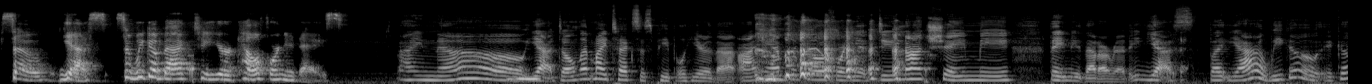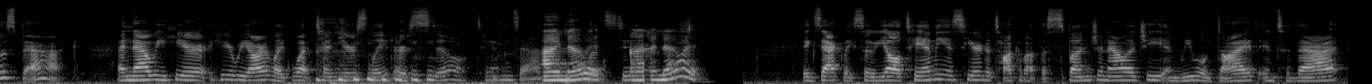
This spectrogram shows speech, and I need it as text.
So, yes. So we go back to your California days. I know. Mm-hmm. Yeah, don't let my Texas people hear that. I am from California. Do not shame me. They knew that already. Yes. But yeah, we go it goes back. And now we hear here we are like what, 10 years later still. Tammy's at it. I know Let's it. do it. I know it. Exactly. So y'all, Tammy is here to talk about the sponge analogy and we will dive into that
